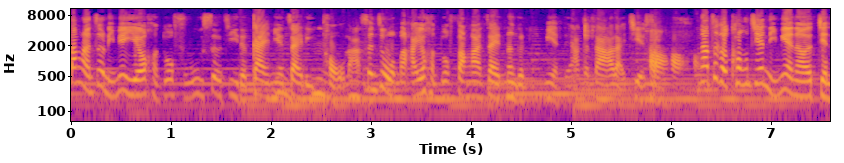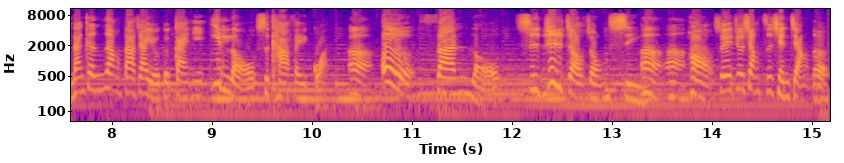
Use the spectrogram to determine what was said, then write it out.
当然这里面也有很多服务设计的概念在里头啦，甚至我们还有很多方案在那个里面，等下跟大家来介绍。好，那这个空间里面呢，简单跟让大家有一个概念，一楼是咖啡馆，嗯，二三楼是日照中心，嗯嗯，好，所以就像之前讲的，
